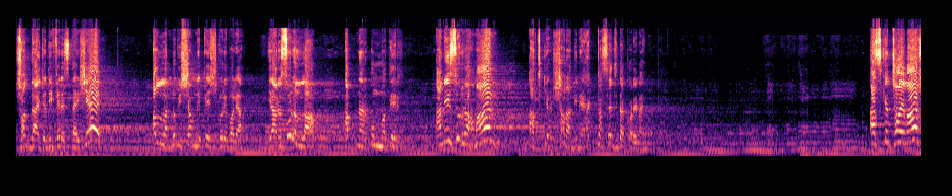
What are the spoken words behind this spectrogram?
সন্ধ্যায় যদি ফেরেস্তা এসে আল্লাহ নবীর সামনে পেশ করে বলে আপনার উম্মতের আনিসুর রহমান আজকে সারাদিনে একটা সেজদা করে নাই। আজকে ছয় মাস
